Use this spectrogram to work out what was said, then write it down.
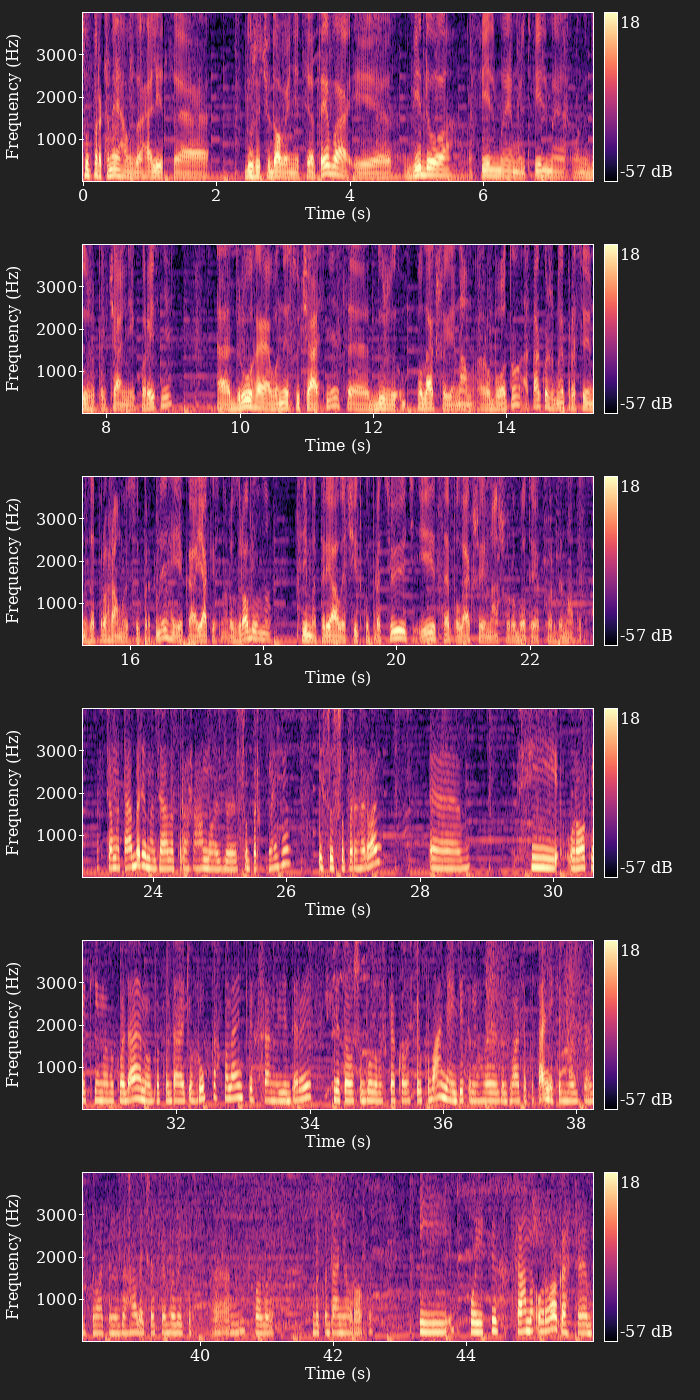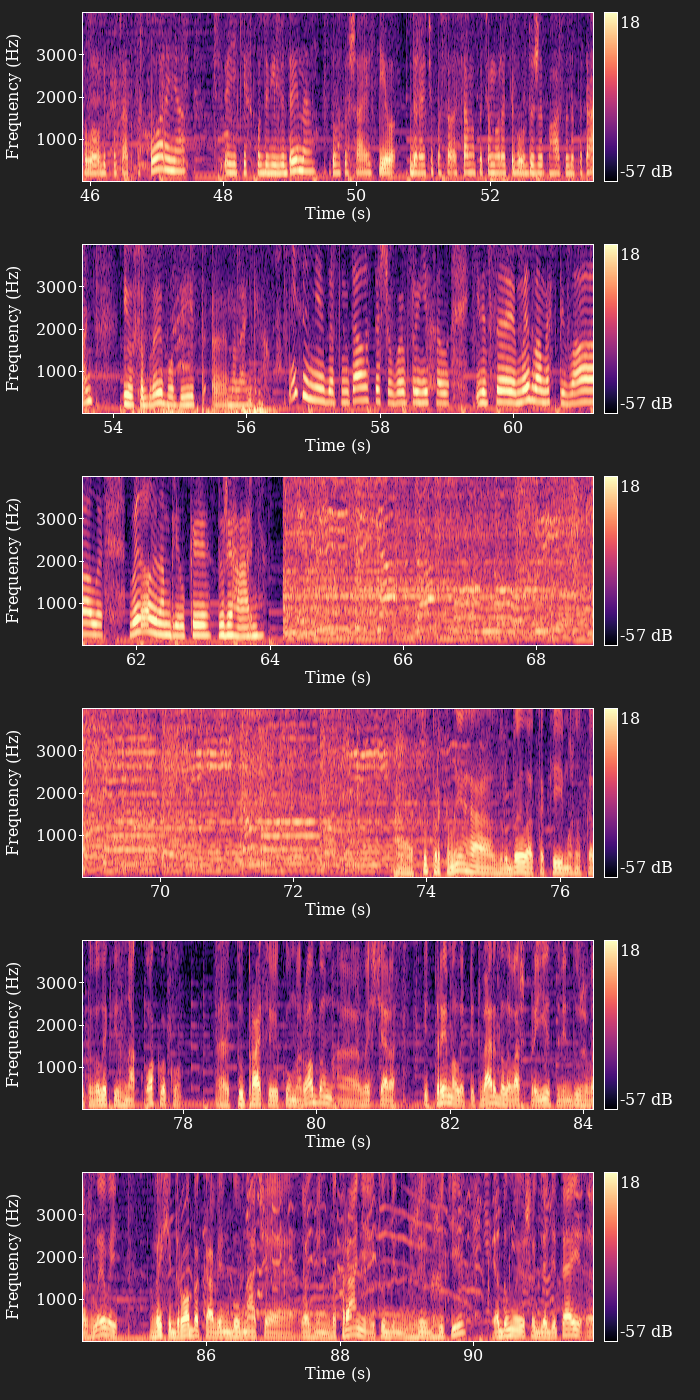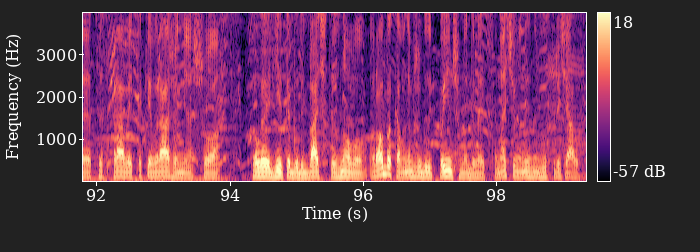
Суперкнига взагалі це дуже чудова ініціатива. І відео, фільми, мультфільми вони дуже повчальні і корисні. Е, Друге, вони сучасні, це дуже полегшує нам роботу. А також ми працюємо за програмою суперкниги, яка якісно розроблена. Всі матеріали чітко працюють, і це полегшує нашу роботу як координатора. В цьому таборі ми взяли програму з суперкниги Ісус Супергерой. Всі уроки, які ми викладаємо, викладають у групках маленьких, самі лідери, для того, щоб було вузьке коло спілкування, і діти могли задавати питання, які можна задавати на загал, якщо це велике ем, коло викладання уроку. І по яких саме уроках це було від початку створення, які складові людини, дух, душа і тіло. До речі, саме по цьому році було дуже багато запитань, і особливо від е, маленьких. Мені сьогодні запам'яталося те, що ви приїхали, і все, ми з вами співали, ви дали нам брілки дуже гарні. Е, Суперкнига зробила такий, можна сказати, великий знак оклику. Е, Ту працю, яку ми робимо, е, ви ще раз підтримали, підтвердили. Ваш приїзд він дуже важливий. Вихід робика він був, наче ось він в екрані, і тут він в жи- в житті. Я думаю, що для дітей е, це справить таке враження, що коли діти будуть бачити знову робика, вони вже будуть по-іншому дивитися, наче вони з ним зустрічалися.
